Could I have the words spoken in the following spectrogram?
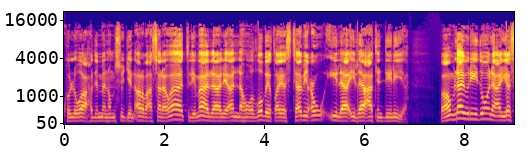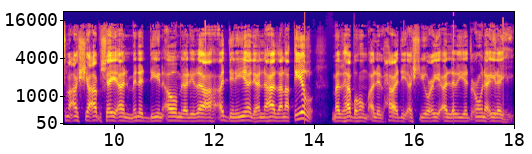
كل واحد منهم سجن أربع سنوات. لماذا؟ لأنه ضبط يستمع إلى إذاعة دينية. فهم لا يريدون أن يسمع الشعب شيئا من الدين أو من الإذاعة الدينية لأن هذا نقيض مذهبهم الإلحادي الشيوعي الذي يدعون إليه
